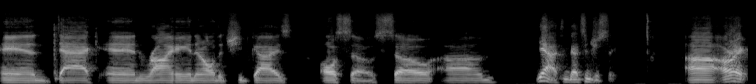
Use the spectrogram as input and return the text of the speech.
and Dak and Ryan and all the cheap guys also. So um, yeah, I think that's interesting. Uh, all right,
